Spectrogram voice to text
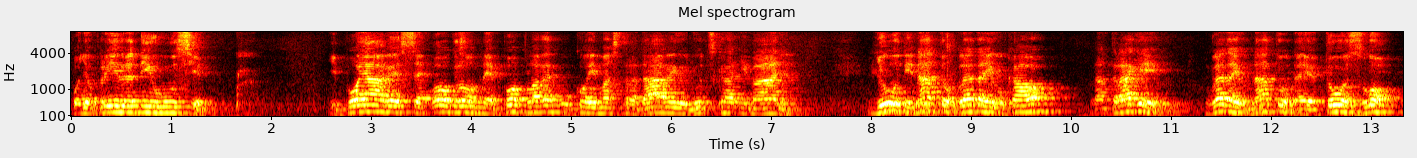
poljoprivredni usjevi i pojave se ogromne poplave u kojima stradavaju ljudska imanja. Ljudi na to gledaju kao na tragediju, gledaju na to da je to zlo.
